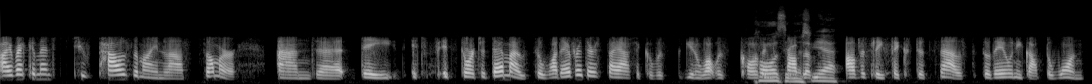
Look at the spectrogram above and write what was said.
I recommended to pals of mine last summer, and uh, they it it sorted them out. So whatever their sciatica was, you know, what was causing, causing the problem, it, yeah. obviously fixed itself. So they only got the one.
